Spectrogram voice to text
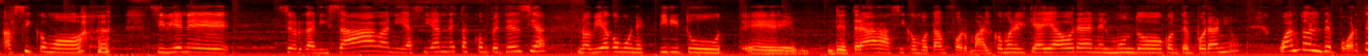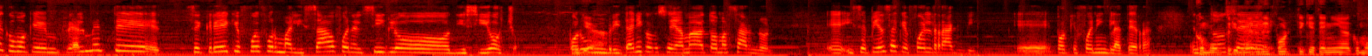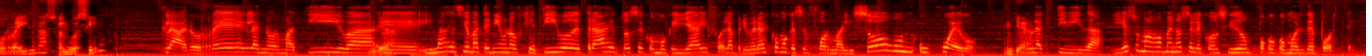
así como, si bien eh, se organizaban y hacían estas competencias, no había como un espíritu eh, detrás así como tan formal como en el que hay ahora en el mundo contemporáneo, cuando el deporte como que realmente se cree que fue formalizado fue en el siglo XVIII por yeah. un británico que se llamaba Thomas Arnold eh, y se piensa que fue el rugby eh, porque fue en Inglaterra. Como Entonces, un primer deporte que tenía como reglas, algo así. Claro, reglas, normativas yeah. eh, y más encima tenía un objetivo detrás, entonces como que ya ahí fue la primera vez como que se formalizó un, un juego, yeah. una actividad y eso más o menos se le considera un poco como el deporte.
